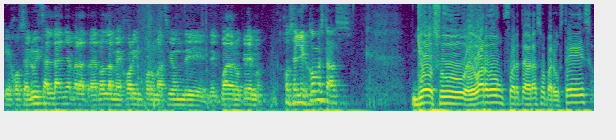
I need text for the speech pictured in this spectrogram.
que José Luis Aldaña para traernos la mejor información de, del cuadro crema. José Luis, ¿cómo estás? Yo soy Eduardo, un fuerte abrazo para ustedes.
